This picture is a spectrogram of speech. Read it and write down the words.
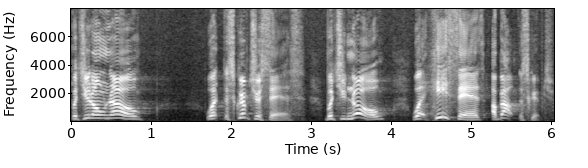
But you don't know what the Scripture says, but you know what he says about the Scripture.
